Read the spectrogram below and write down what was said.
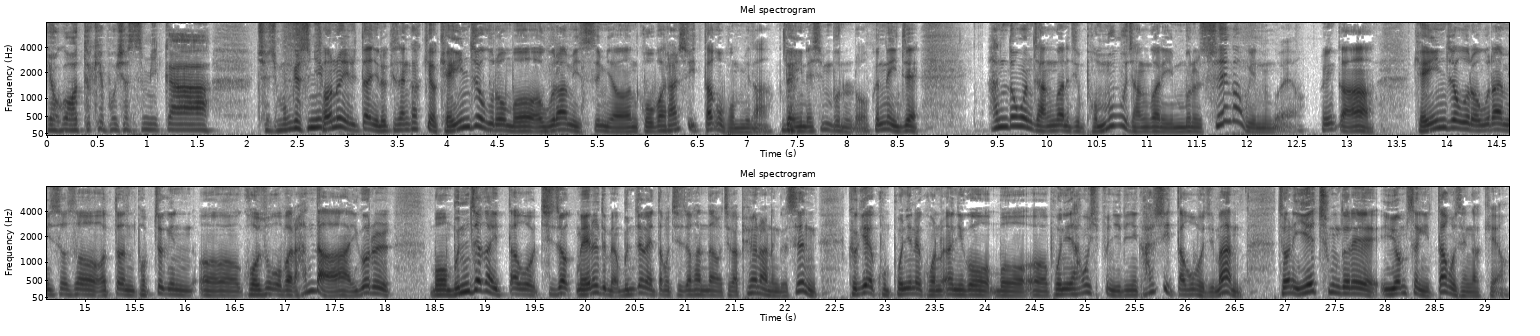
이거 어떻게 보셨습니까? 최지몽 교수님. 저는 일단 이렇게 생각해요. 개인적으로 뭐 억울함이 있으면 고발할 수 있다고 봅니다. 네. 개인의 신분으로. 근데 이제 한동훈 장관은 지금 법무부 장관의 임무를 수행하고 있는 거예요. 그러니까 개인적으로 억울함이 있어서 어떤 법적인 어 고소 고발을 한다. 이거를 뭐 문제가 있다고 지적 예를 들면 문제가 있다고 지적한다고 제가 표현하는 것은 그게 본인의 권한이고 뭐 어, 본인이 하고 싶은 일이니까 할 수 있다고 보지만 저는 이해 충돌의 위험성이 있다고 생각해요.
